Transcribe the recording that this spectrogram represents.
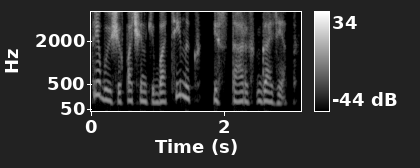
требующих починки ботинок из старых газет.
